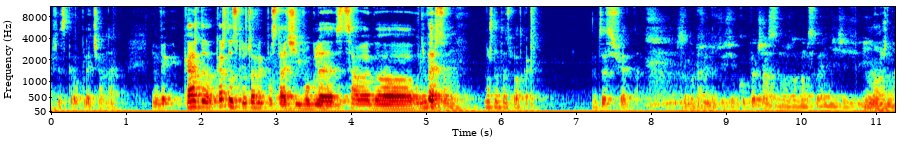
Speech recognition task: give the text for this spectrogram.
wszystko uplecione. mówię, każdą, każdą z kluczowych postaci w ogóle z całego uniwersum można tam spotkać. No to jest świetne. Rzeczywiście kupę czasu można tam spędzić. I, można.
